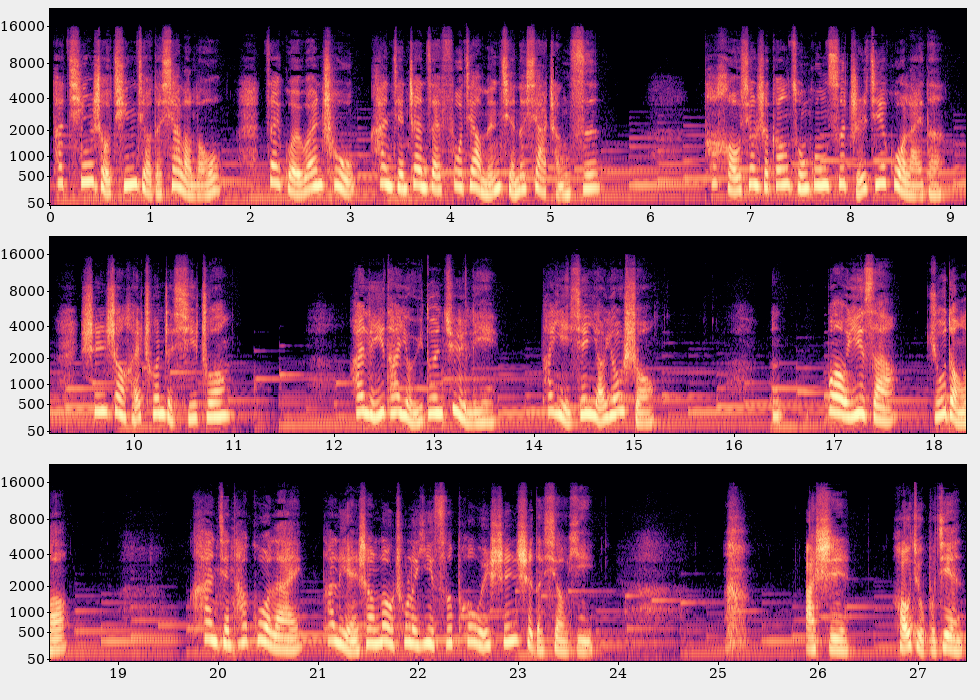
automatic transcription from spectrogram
他轻手轻脚地下了楼，在拐弯处看见站在副驾门前的夏承思。他好像是刚从公司直接过来的，身上还穿着西装，还离他有一段距离。他隐先摇摇手：“，不好意思啊，久等了。”看见他过来，他脸上露出了一丝颇为绅士的笑意。阿诗，好久不见。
